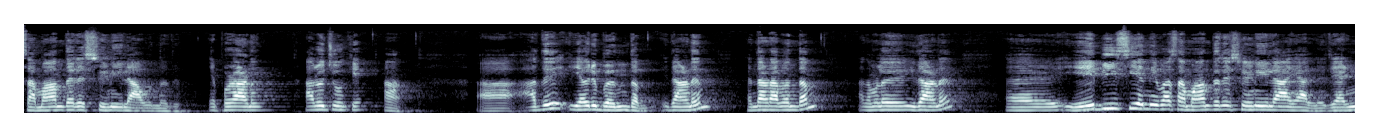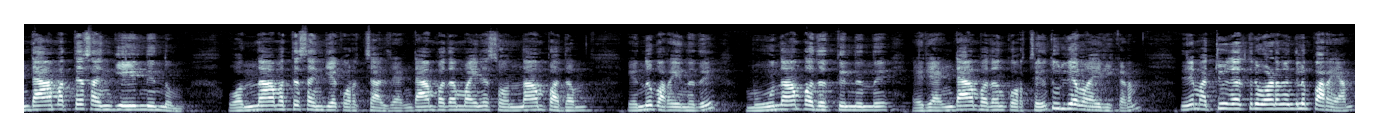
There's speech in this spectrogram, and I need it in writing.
സമാന്തര ശ്രേണിയിലാവുന്നത്? എപ്പോഴാണ്? ആലോചിച്ച് നോക്കിയേ. ആ അത് ഈ ഒരു ബന്ധം. ഇതാണ് എന്താണ് ആ ബന്ധം? നമ്മൾ ഇതാണ് എ ബി സി എന്നിവ സമാന്തര ശ്രേണിയിലായാൽ രണ്ടാമത്തെ സംഖ്യയിൽ നിന്നും ഒന്നാമത്തെ സംഖ്യ കുറച്ചാൽ രണ്ടാം പദം മൈനസ് ഒന്നാം പദം എന്ന് പറയുന്നത് മൂന്നാം പദത്തിൽ നിന്ന് രണ്ടാം പദം കുറച്ചതിന് തുല്യമായിരിക്കണം. ഇതിനെ മറ്റൊരു തരത്തിൽ വേണമെങ്കിലും പറയാം.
